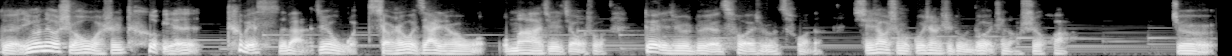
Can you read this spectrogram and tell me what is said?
对，因为那个时候我是特别特别死板的，就是我小时候我家里头，我我妈就叫我说，对的就是对的，错的就是错的，学校什么规章制度你都得听老师话，就是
